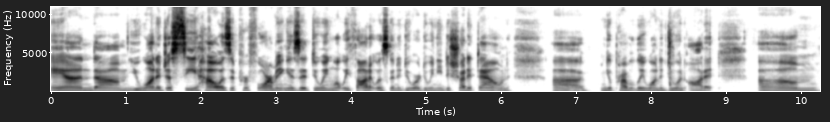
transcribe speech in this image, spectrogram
and um, you want to just see how is it performing is it doing what we thought it was going to do or do we need to shut it down uh, you'll probably want to do an audit um,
